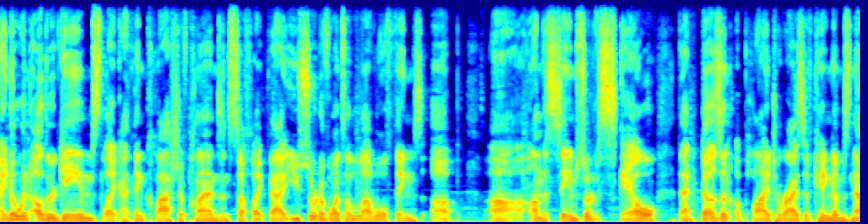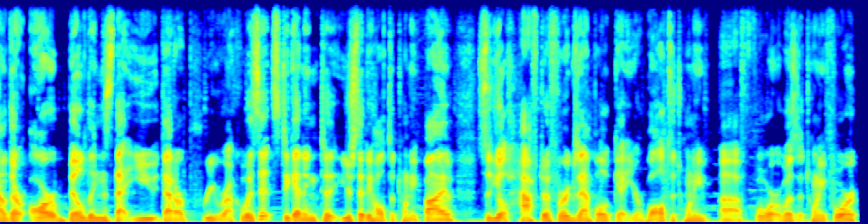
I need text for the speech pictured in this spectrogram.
I know in other games like I think Clash of Clans and stuff like that you sort of want to level things up uh, on the same sort of scale that doesn't apply to rise of kingdoms. Now there are buildings that you that are prerequisites to getting to your city hall to 25 so you'll have to for example get your wall to 24 was it 24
